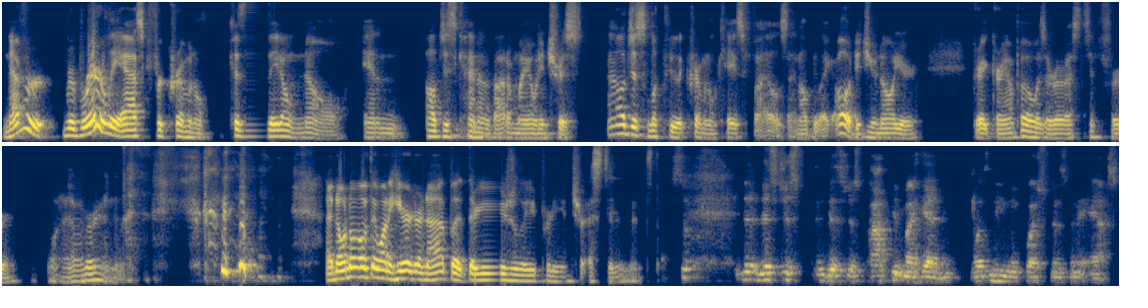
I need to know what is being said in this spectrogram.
never rarely ask for criminal because they don't know. And I'll just kind of out of my own interest, I'll just look through the criminal case files and I'll be like, oh, did you know your great grandpa was arrested for whatever? And I don't know if they want to hear it or not, but they're usually pretty interested in that stuff. So th- this just, this just popped in my head, wasn't even a question I was gonna ask.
